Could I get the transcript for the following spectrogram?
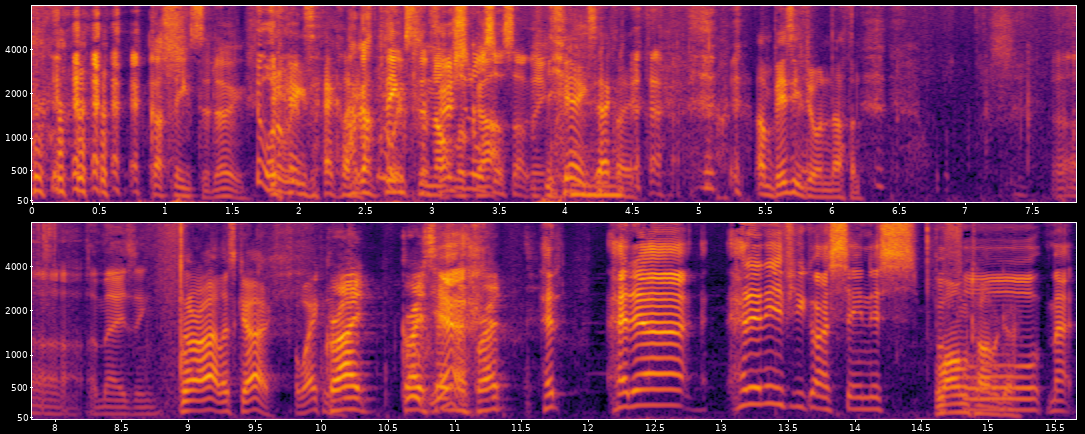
Got things to do. What are we, exactly. I got things to not look professionals or up. something? Yeah, exactly. I'm busy doing nothing. Oh, amazing. All right, let's go. Awakening. Great, great Yeah. segment, Brad. Had had uh had any of you guys seen this before Long time ago. Matt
